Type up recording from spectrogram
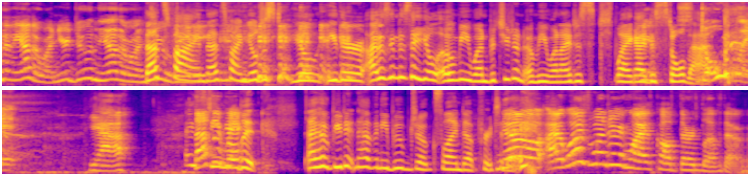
out of the other one. You're doing the other one. that's too, fine. lady. That's fine. You'll just, you'll either, I was going to say you'll owe me one, but you didn't owe me one. I just, like, I just stole that. Stole it. Yeah. I That's steamrolled okay. it. I hope you didn't have any boob jokes lined up for today. No, I was wondering why it's called Third Love, though.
